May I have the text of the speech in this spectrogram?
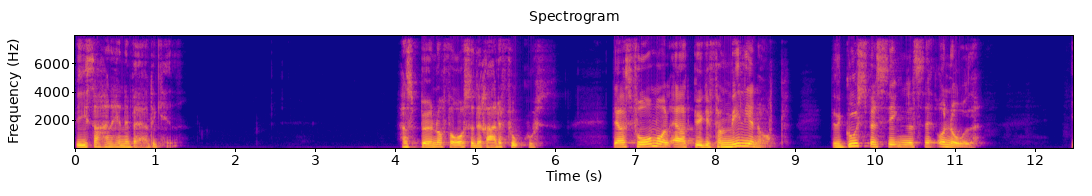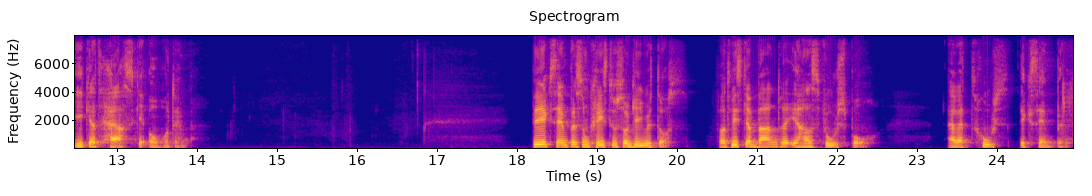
viser han hende værdighed. Hans bønder får også det rette fokus. Deres formål er at bygge familien op ved Guds velsignelse og nåde. Ikke at herske over dem. Det eksempel, som Kristus har givet os, for at vi skal vandre i hans fodspor, er et tros eksempel.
